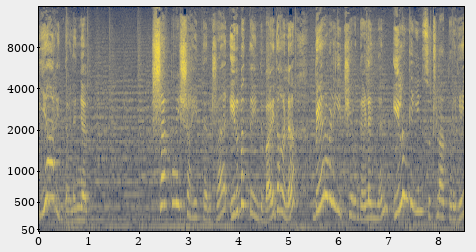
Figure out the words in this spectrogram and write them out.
யார் இந்த இளைஞன்? ஷக்மி ஷஹித் என்ற இருபத்தைந்து வயதான பேரவழியைச் சேர்ந்த இளைஞன் இலங்கையின் சுற்றுலாத்துறையை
